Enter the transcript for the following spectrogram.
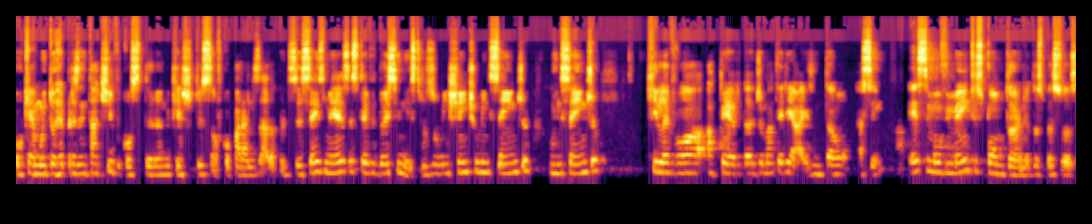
o que é muito representativo, considerando que a instituição ficou paralisada por 16 meses, teve dois sinistros, um enchente, um incêndio, um incêndio que levou à perda de materiais. Então, assim, esse movimento espontâneo das pessoas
